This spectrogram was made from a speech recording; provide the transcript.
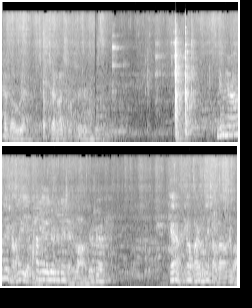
太热乎了，太太能吃，是是是。您平常那啥那个也看那个就是那谁吧，就是天上繁荣那小刚是吧？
